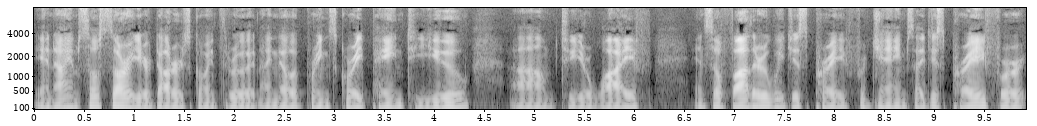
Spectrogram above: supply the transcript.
And I am so sorry your daughter's going through it. I know it brings great pain to you, um, to your wife, and so Father, we just pray for James. I just pray for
